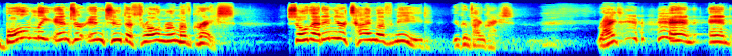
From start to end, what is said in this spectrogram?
boldly enter into the throne room of grace so that in your time of need you can find grace. Right? and and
